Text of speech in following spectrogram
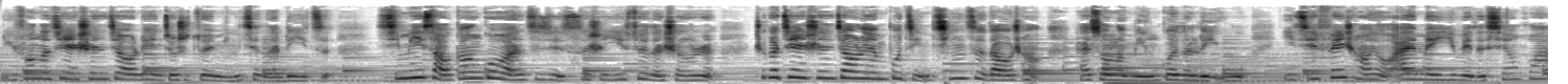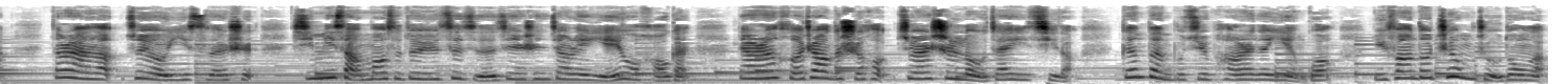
女方的健身教练就是最明显的例子。喜米嫂刚过完自己四十一岁的生日，这个健身教练不仅亲自到场，还送了名贵的礼物以及非常有暧昧意味的鲜花。当最有意思的是，洗米嫂貌似对于自己的健身教练也有好感，两人合照的时候居然是搂在一起的，根本不惧旁人的眼光。女方都这么主动了。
